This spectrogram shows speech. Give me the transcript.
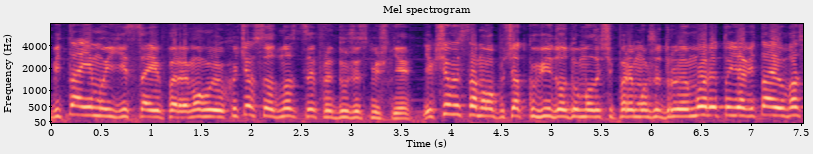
Вітаємо її з цією перемогою, хоча все одно цифри дуже смішні. Якщо ви з самого початку відео думали, що переможе друге море, то я вітаю вас,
